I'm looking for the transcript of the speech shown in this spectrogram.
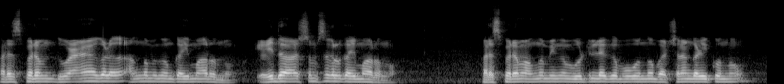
പരസ്പരം ദ്വാഴകൾ അങ്ങുമിങ്ങും കൈമാറുന്നു. എഴുത ആശംസകൾ കൈമാറുന്നു. പരസ്പരം അങ്ങുമിങ്ങും വീട്ടിലേക്ക് പോകുന്നു ഭക്ഷണം കഴിക്കുന്നു.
